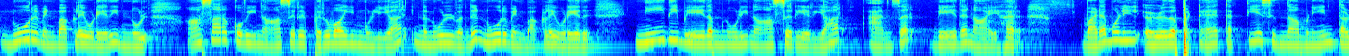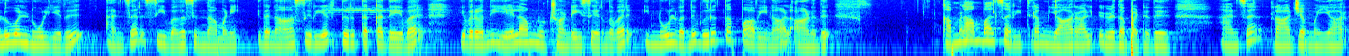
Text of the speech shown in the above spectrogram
நூறு வெண்பாக்களை உடையது இந்நூல். ஆசாரக்கோவையின் ஆசிரியர் பெருவாயின் மொழியார் இந்த நூல் வந்து நூறு வெண்பாக்களை உடையது. நீதி வேதம் நூலின் ஆசிரியர் யார்? ஆன்சர் வேத நாயகர் வடமொழியில் எழுதப்பட்ட கத்திய சிந்தாமணியின் தழுவல் நூல் எது? ஆன்சர் சீவக சிந்தாமணி. இதன் ஆசிரியர் திருத்தக்க தேவர். இவர் வந்து ஏழாம் நூற்றாண்டை சேர்ந்தவர். இந்நூல் வந்து விருத்தப்பாவினால் ஆனது. கமலாம்பாள் சரித்திரம் யாரால் எழுதப்பட்டது? ஆன்சர் ராஜம்மையார்.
